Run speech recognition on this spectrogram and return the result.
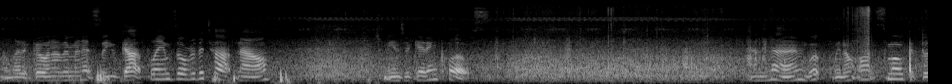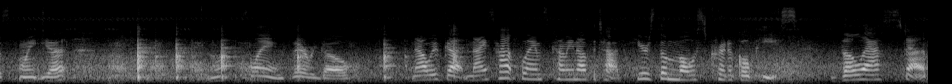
I'll let it go another minute. So you've got flames over the top now, which means you're getting close. And then, whoop, we don't want smoke at this point yet. Flames. There we go. Now we've got nice hot flames coming out the top. Here's the most critical piece. The last step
